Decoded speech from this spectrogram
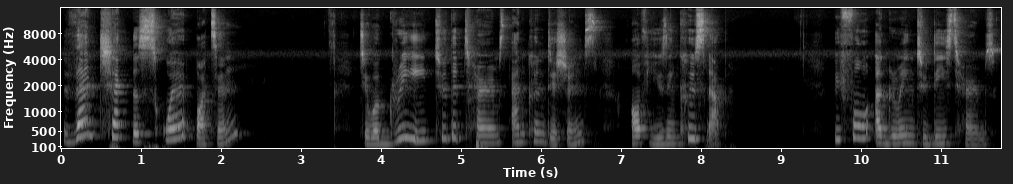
Then check the square button to agree to the terms and conditions of using Coosnap. Before agreeing to these terms,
